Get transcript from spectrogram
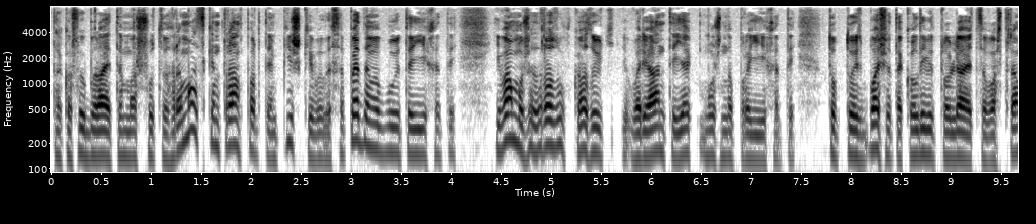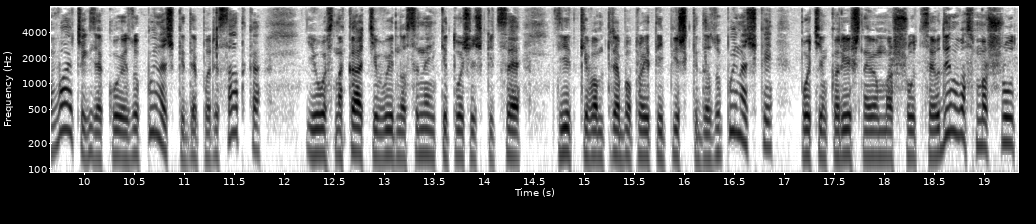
Також вибираєте маршрут з громадським транспортом, пішки, велосипедами будете їхати, і вам уже зразу вказують варіанти, як можна проїхати. Тобто, ось бачите, коли відправляється ваш трамвайчик, з якої зупиночки, де пересадка. І ось на карті видно синенькі точечки, це звідки вам треба пройти пішки до зупиночки. Потім коричневий маршрут це один у вас маршрут.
